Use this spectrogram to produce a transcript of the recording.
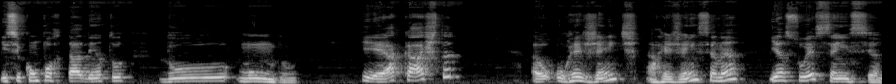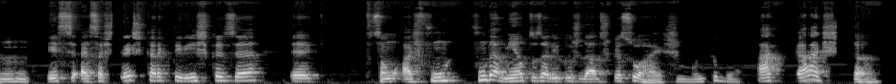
e se comportar dentro do mundo, que é a casta, o regente, a regência, né, e a sua essência. Uhum. Esse, essas três características é, é são os fun fundamentos ali dos dados pessoais. Muito bom. A casta,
